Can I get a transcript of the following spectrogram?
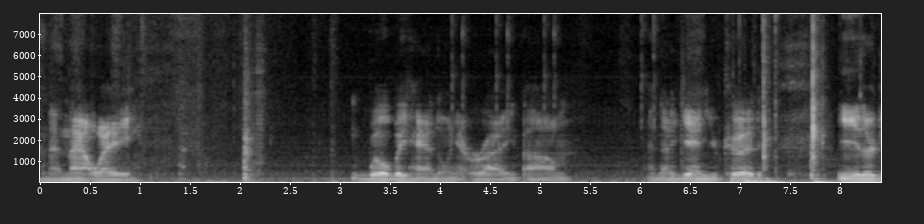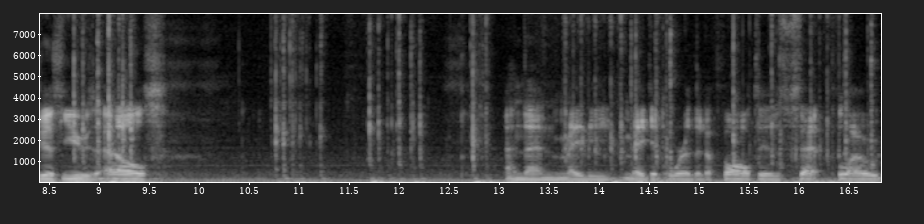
And then that way, we'll be handling it right. Um, and then again, you could either just use else and then maybe make it to where the default is set float.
